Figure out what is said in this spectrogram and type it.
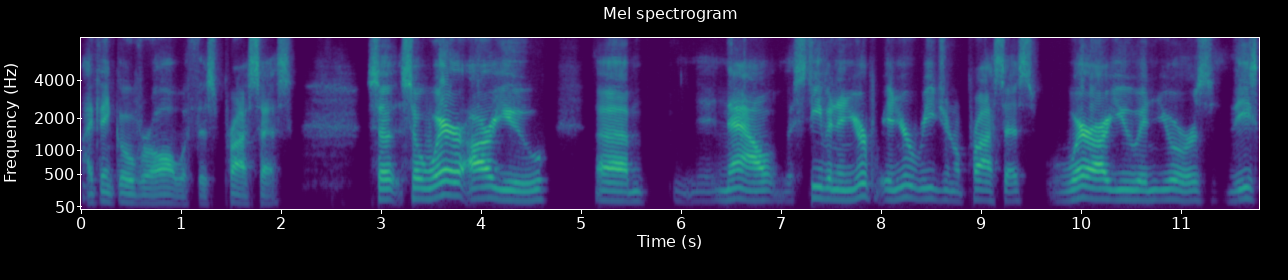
I think overall with this process. So so where are you um, now, Stephen? In your in your regional process, where are you in yours? These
